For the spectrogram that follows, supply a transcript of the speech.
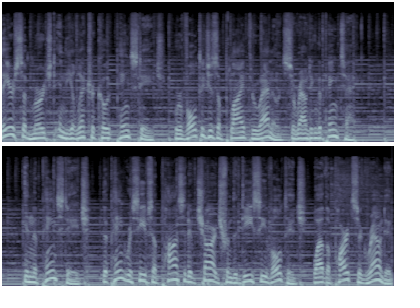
they are submerged in the electrocoat paint stage, where voltage is applied through anodes surrounding the paint tank. In the paint stage, the paint receives a positive charge from the DC voltage, while the parts are grounded,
